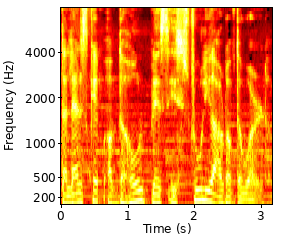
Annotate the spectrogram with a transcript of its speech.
The landscape of the whole place is truly out of the world.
